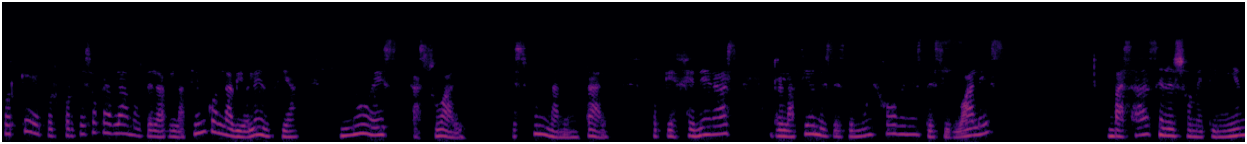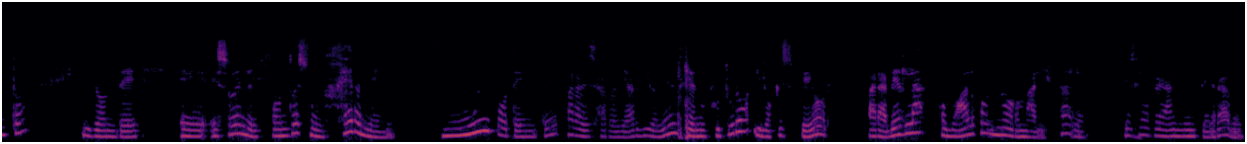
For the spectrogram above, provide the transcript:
¿Por qué? Pues porque eso que hablamos de la relación con la violencia no es casual, es fundamental, porque generas relaciones desde muy jóvenes desiguales, basadas en el sometimiento y donde eh, eso en el fondo es un germen muy potente para desarrollar violencia en un futuro y lo que es peor, para verla como algo normalizado, que es lo realmente grave.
